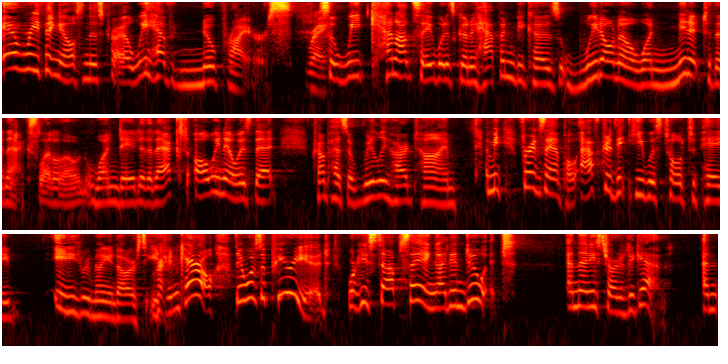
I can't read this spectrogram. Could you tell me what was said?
everything else in this trial, we have no priors. Right. So we cannot say what is going to happen because we don't know one minute to the next, let alone one day to the next. All we know is that Trump has a really hard time. I mean, for example, after the, he was told to pay $83 million to E. Jean Carroll, there was a period where he stopped saying, I didn't do it. And then he started again. And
